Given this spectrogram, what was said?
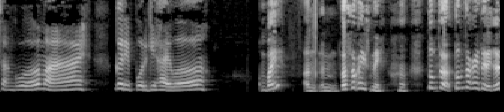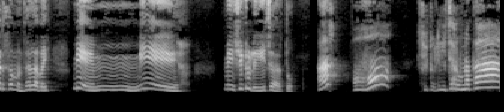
सांगू व माय गरीब पोरगी हाय व. बाई अन- अन तसं काहीच नाही. तुमचा तुमचा काहीतरी गैरसमज झाला बाई. मी मी मी शिटूला विचारतो. आ? अहं, शिटुली विचारू नका.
